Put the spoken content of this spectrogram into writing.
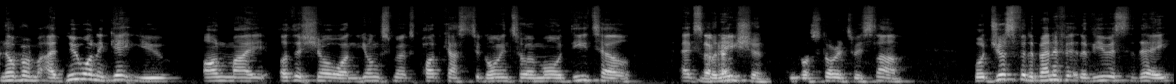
No problem. I do want to get you on my other show on Young Smirks podcast to go into a more detailed explanation okay. of your story to Islam. But just for the benefit of the viewers today,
